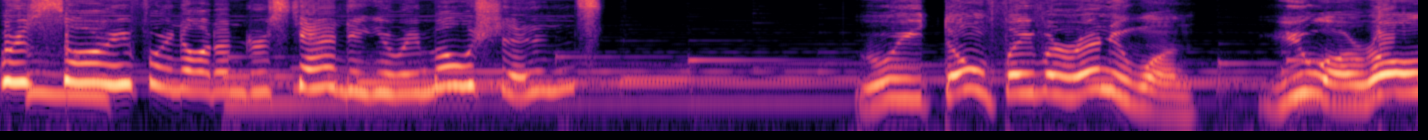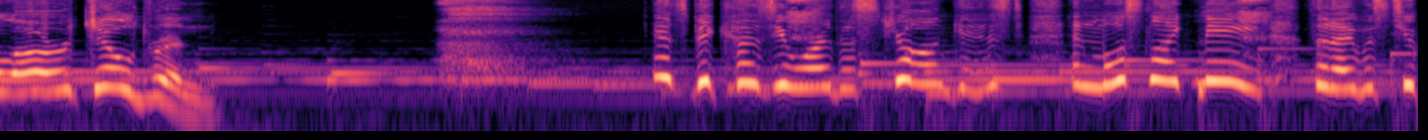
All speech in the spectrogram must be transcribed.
We're sorry for not understanding your emotions. We don't favor anyone. You are all our children. It's because you are the strongest and most like me that I was too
